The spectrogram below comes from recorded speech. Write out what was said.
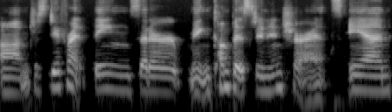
um, just different things that are encompassed in insurance. And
